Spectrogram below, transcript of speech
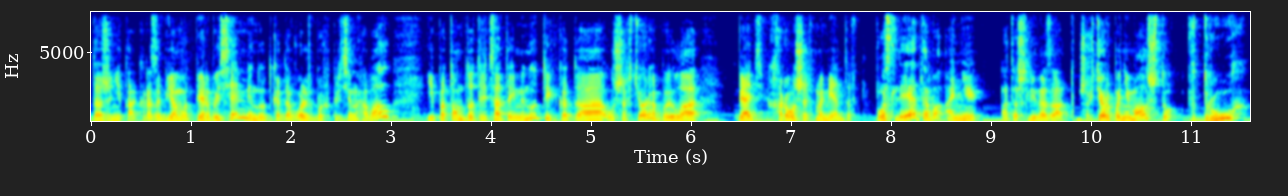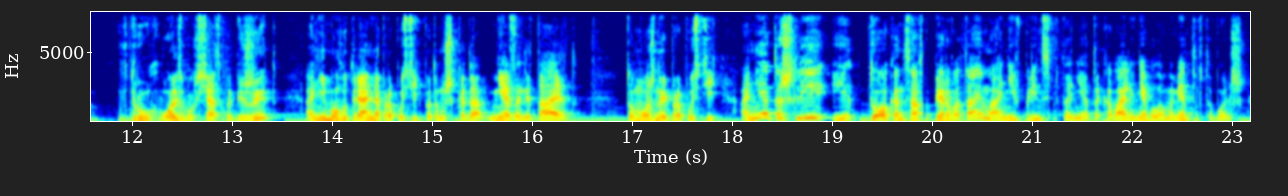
даже не так, разобьем вот первые 7 минут, когда Вольсбург прессинговал, и потом до 30-й минуты, когда у Шахтера было 5 хороших моментов. После этого они отошли назад. Шахтер понимал, что вдруг, вдруг Вольсбург сейчас побежит, они могут реально пропустить, потому что когда не залетает, то можно и пропустить. Они отошли, и до конца первого тайма они, в принципе-то, не атаковали, не было моментов-то больше.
